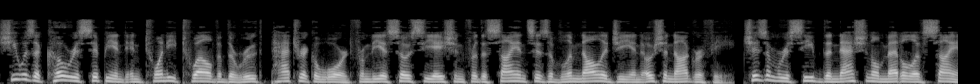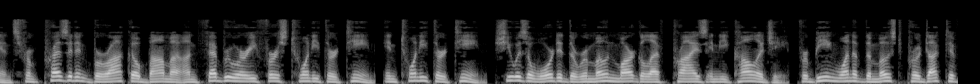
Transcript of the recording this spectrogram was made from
She was a co-recipient in 2012 of the Ruth Patrick Award from the Association for the Sciences of Limnology and Oceanography. Chisholm received the National Medal of Science from President Barack Obama on February 1, 2013. In 2013, she was awarded the Ramon Margalef Prize in Ecology for being one of the most productive,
